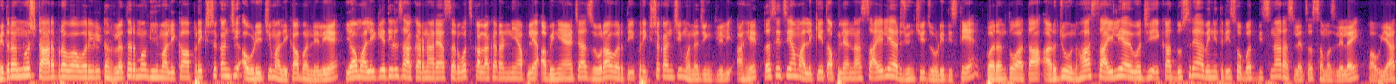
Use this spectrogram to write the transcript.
मित्रांनो स्टार प्रवाहावरील ठरलं तर मग ही मालिका प्रेक्षकांची आवडीची मालिका बनलेली आहे. या मालिकेतील साकारणाऱ्या सर्वच कलाकारांनी आपल्या अभिनयाच्या जोरावरती प्रेक्षकांची मनं जिंकलेली आहेत. तसेच या मालिकेत आपल्याला सायली अर्जुनची जोडी दिसतेय. परंतु आता अर्जुन हा सायली ऐवजी एका दुसऱ्या अभिनेत्री सोबत दिसणार असल्याचं समजलेलं आहे. पाहुयात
